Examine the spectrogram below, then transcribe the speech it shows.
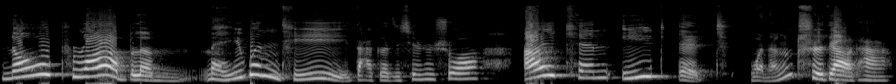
？No problem，没问题。大个子先生说：“I can eat it，我能吃掉它。”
